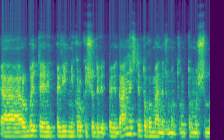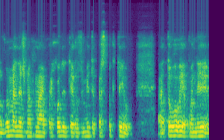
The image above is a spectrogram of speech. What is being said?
е, робити відповідні кроки щодо відповідальності того менеджменту, тому що новий менеджмент має приходити і розуміти перспективу е, того, як вони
